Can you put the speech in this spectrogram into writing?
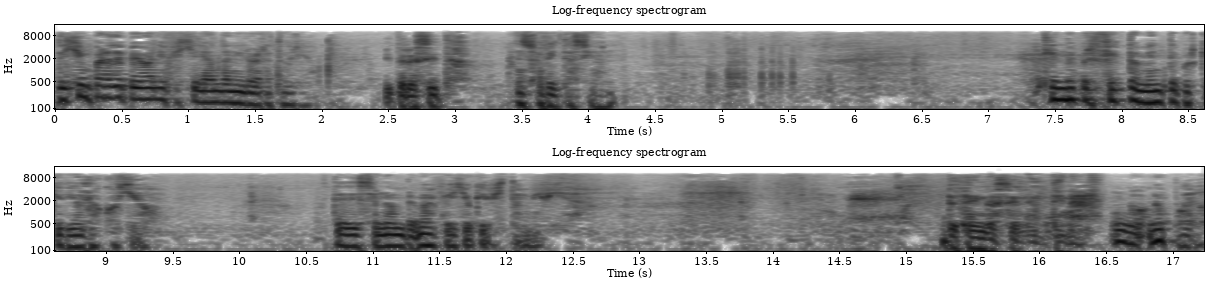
Dejé un par de peones vigilando en el oratorio, ¿Y Teresita? En su habitación. Entiendo perfectamente por qué Dios los cogió. Usted es el hombre más bello que he visto en mi vida. Deténgase, Leontina. No, no puedo.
